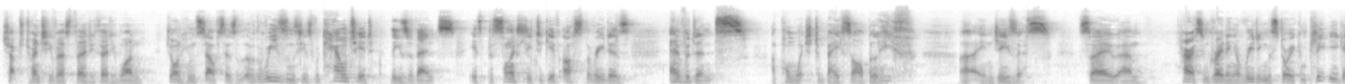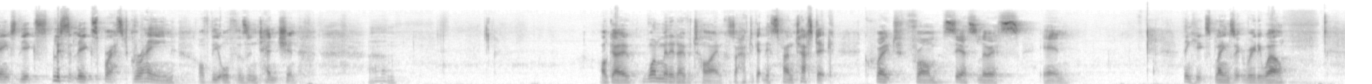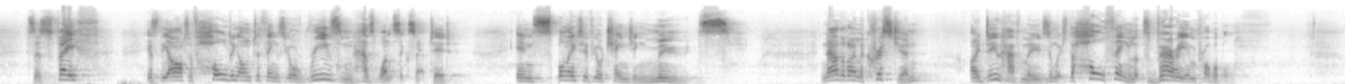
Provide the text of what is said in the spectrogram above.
chapter 20, verse 30 31, John himself says that the reasons he's recounted these events is precisely to give us, the readers, evidence upon which to base our belief uh, in Jesus. So um, Harris and Grayling are reading the story completely against the explicitly expressed grain of the author's intention. Um, I'll go one minute over time because I have to get this fantastic quote from C.S. Lewis in. I think he explains it really well. He says, Faith is the art of holding on to things your reason has once accepted in spite of your changing moods. Now that I'm a Christian, I do have moods in which the whole thing looks very improbable.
